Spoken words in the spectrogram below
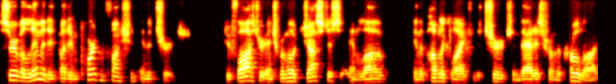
serve a limited but important function in the church to foster and to promote justice and love in the public life of the church, and that is from the prologue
